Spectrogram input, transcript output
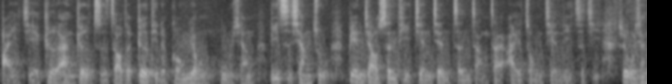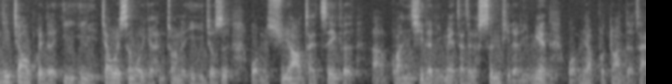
百节各按各职，照着个体的功用，互相彼此相助，便叫身体渐渐增长，在爱中建立自己。”所以我相信教会的意义，教会生活一个很重要的意义，就是我们需要在这个呃关系的里面。在这个身体的里面，我们要不断的在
